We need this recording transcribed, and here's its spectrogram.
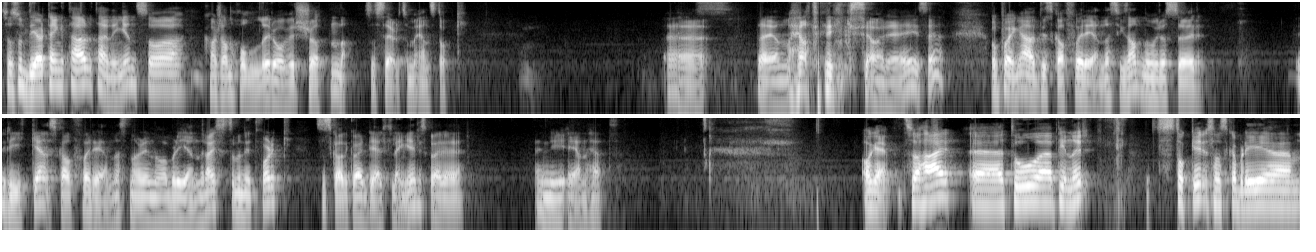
Sånn som de har tenkt her, tegningen, så kanskje han holder over skjøten, da. Så ser det ut som én stokk. Eh, det er en vei av triks. Jeg bare, hey, se. Og poenget er at de skal forenes. ikke sant? Nord- og Sør-riket skal forenes når de nå blir gjenreist som et nytt folk. Så skal det ikke være delt lenger. Det skal være en ny enhet. Ok, så her eh, to pinner, stokker, som skal bli eh,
